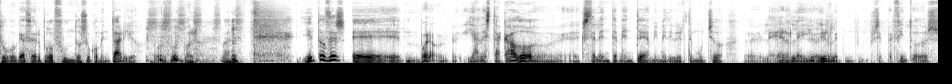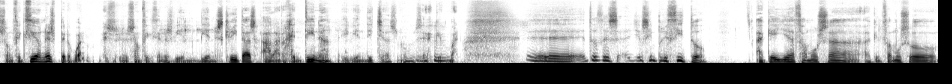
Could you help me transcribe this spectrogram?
tuvo que hacer profundo su comentario sobre el fútbol. ¿vale? Y entonces, eh, bueno, y ha destacado excelentemente, a mí me divierte mucho eh, leerle y oírle. En fin, todos son ficciones, pero bueno, son ficciones bien, bien escritas, a la Argentina y bien dichas, ¿no? O sea que, bueno. Eh, entonces, yo siempre cito aquella famosa, aquel famoso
